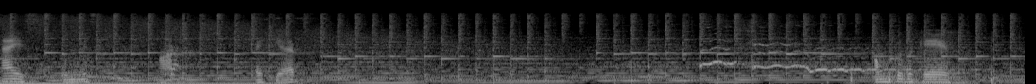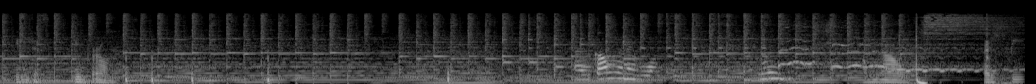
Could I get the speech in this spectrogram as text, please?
Nice. Here. Come to the cave. In deep room. I'll come when I want to. Come now. I'll see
